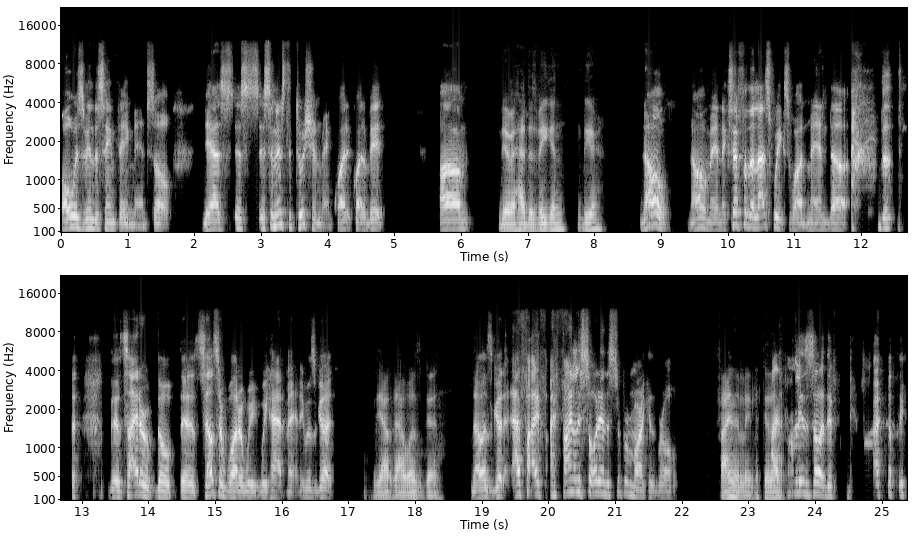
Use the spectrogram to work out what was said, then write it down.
always been the same thing, man. So, yes, yeah, it's, it's it's an institution, man. Quite quite a bit. Um, you ever had this vegan beer? No, no, man. Except for the last week's one, man. The the the cider, the the seltzer water we we had, man. It was good. Yeah, that was good. That was good. I, I, I finally saw it in the supermarket, bro. Finally, look at that. I finally saw it. They, finally,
